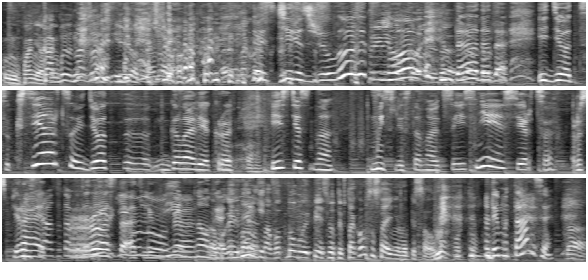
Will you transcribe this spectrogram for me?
М, Понятно. Как бы назад идет. Все. То есть через желудок снова, да, да, да, идет к сердцу, идет э, к голове кровь. Естественно, мысли становятся яснее, сердце распирает. И сразу так вот просто от энергии любви много. А, много погоди, энергии. пожалуйста, а вот новую песню ты в таком состоянии написал? Ну, вот, Дым и танцы? да.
